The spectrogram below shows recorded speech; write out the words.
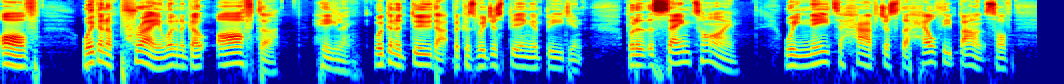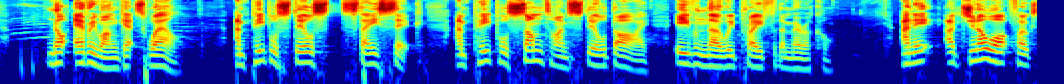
of we're going to pray and we're going to go after healing. We're going to do that because we're just being obedient. But at the same time, we need to have just the healthy balance of not everyone gets well, and people still stay sick, and people sometimes still die, even though we prayed for the miracle. And it, uh, do you know what, folks?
